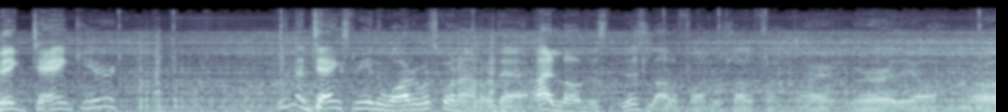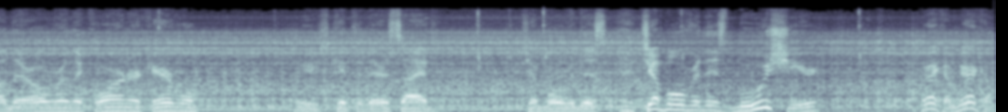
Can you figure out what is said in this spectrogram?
big tank here. Tanks me in the water? What's going on with that? I love this. This is a lot of fun. This is a lot of fun. All right, where are they all? Oh, they're over in the corner. Careful. We just get to their side. Jump over this. Jump over this bush here. Here I come. Here I come.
